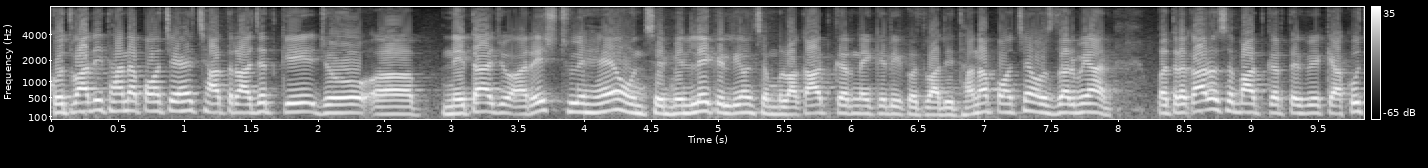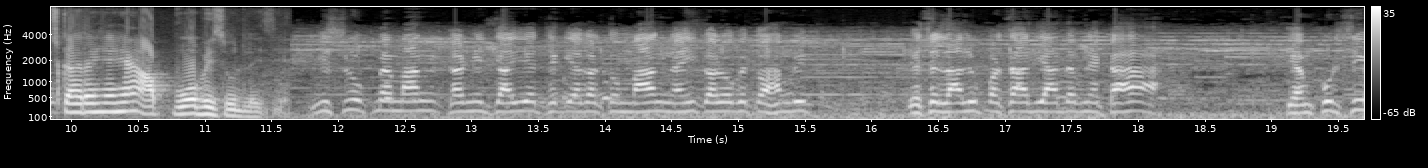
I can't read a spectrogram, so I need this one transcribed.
कोतवाली थाना पहुँचे हैं। छात्र राजद के जो नेता जो अरेस्ट हुए हैं, उनसे मिलने के लिए, उनसे मुलाकात करने के लिए कोतवाली थाना पहुँचे हैं। उस दरमियान पत्रकारों से बात करते हुए क्या कुछ कह रहे हैं, आप वो भी सुन लीजिए। इस रूप में मांग करनी चाहिए थी कि अगर तुम मांग नहीं करोगे तो हम भी जैसे लालू प्रसाद यादव ने कहा कि हम कुर्सी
